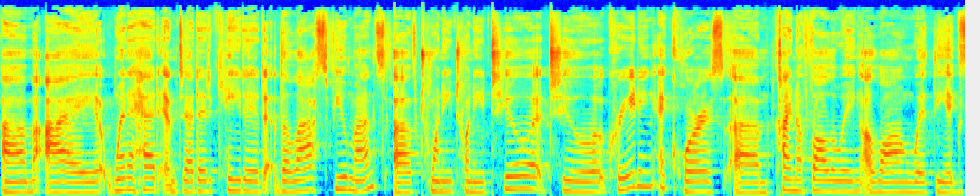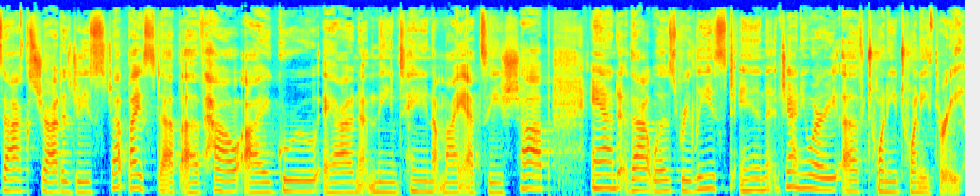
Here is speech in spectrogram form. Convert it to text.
Um, I went ahead and dedicated the last few months of 2022 to creating a course, um, kind of following along with the exact strategies step by step of how I grew and maintained my Etsy shop. And that was released in January of 2023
